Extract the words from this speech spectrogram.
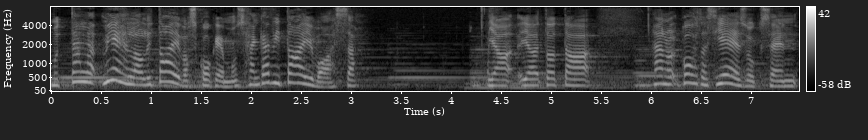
Mutta tällä miehellä oli taivaskokemus. Hän kävi taivaassa. Ja, ja tota, hän kohtasi Jeesuksen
